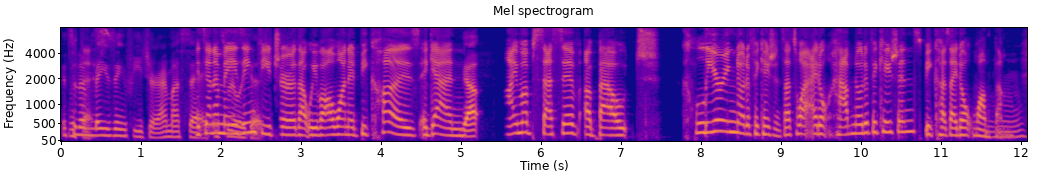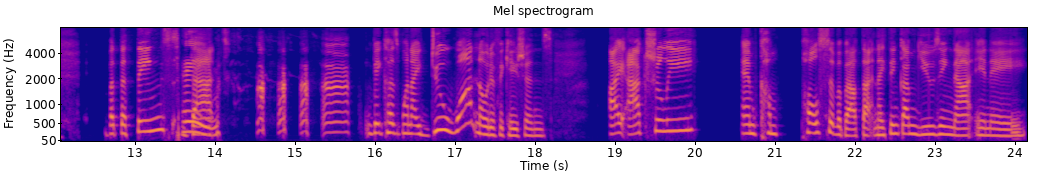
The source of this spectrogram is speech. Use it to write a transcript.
it's an this. amazing feature i must say It's an really amazing good. feature that we've all wanted because, again, yep I'm obsessive about clearing notifications. That's why I don't have notifications because I don't want them. Mhm. But the things Same. that because when I do want notifications, I actually am compulsive about that. And I think I'm using that in a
